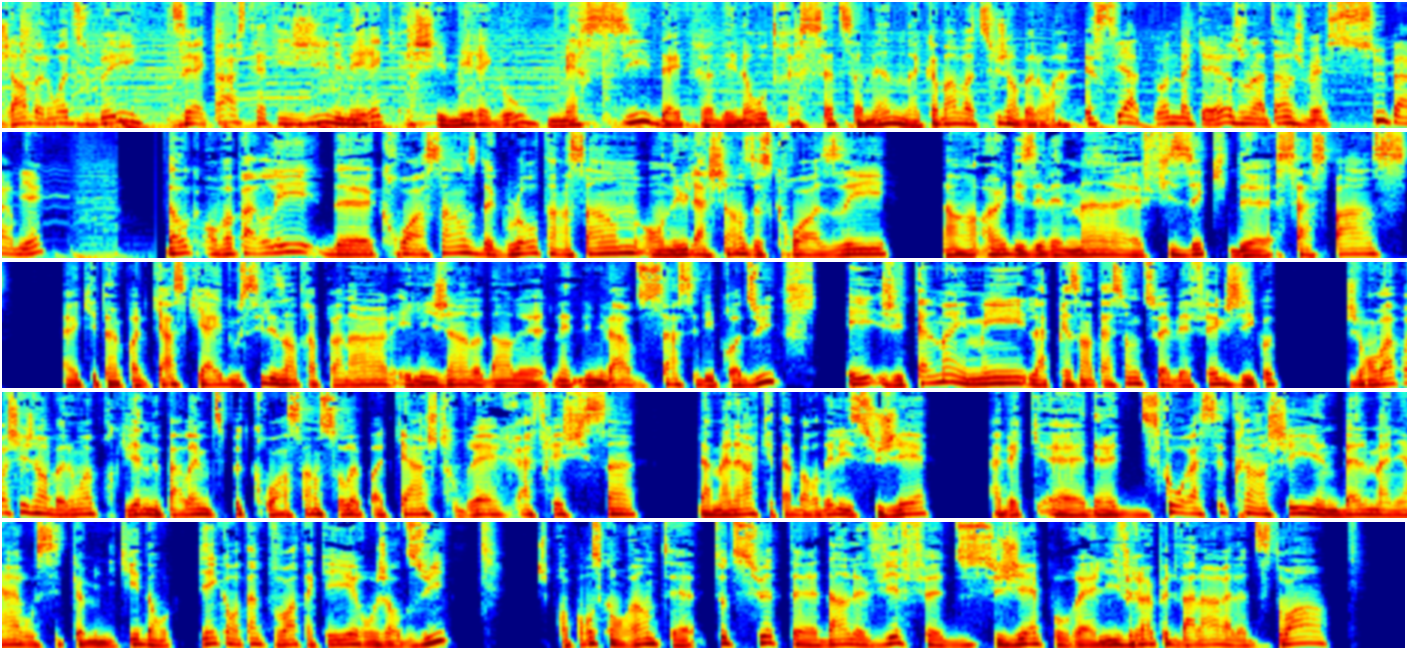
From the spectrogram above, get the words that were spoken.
Jean-Benoît Dubé, directeur stratégie numérique chez Mirego. Merci d'être des nôtres cette semaine. Comment vas-tu, Jean-Benoît? Merci à toi de m'accueillir, Jonathan. Je vais super bien. Donc, on va parler de croissance, de growth ensemble. On a eu la chance de se croiser dans un des événements euh, physiques de Ça se passe, euh, qui est un podcast qui aide aussi les entrepreneurs et les gens dans l'univers du SaaS et des produits. Et j'ai tellement aimé la présentation que tu avais fait que j'ai écoute, on va approcher Jean-Benoît pour qu'il vienne nous parler un petit peu de croissance sur le podcast. Je trouverais rafraîchissant la manière qu'il abordé les sujets avec euh, un discours assez tranché et une belle manière aussi de communiquer. Donc, bien content de pouvoir t'accueillir aujourd'hui. Je propose qu'on rentre euh, tout de suite euh, dans le vif du sujet pour livrer un peu de valeur à l'auditoire.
